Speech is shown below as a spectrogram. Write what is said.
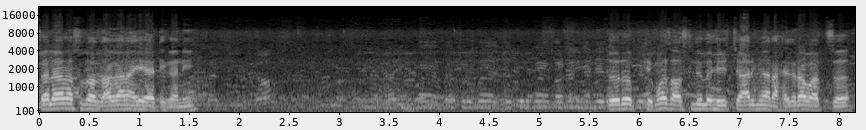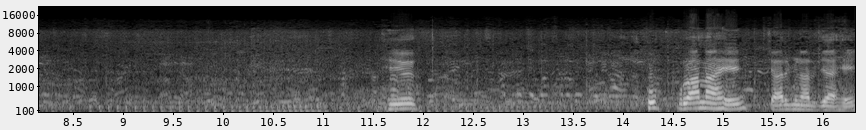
चलायला सुद्धा जागा नाही या ठिकाणी. तर फेमस असलेलं हे चार मिनार हैदराबादचं. हे खूप पुराण आहे चार मिनार जे आहे.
